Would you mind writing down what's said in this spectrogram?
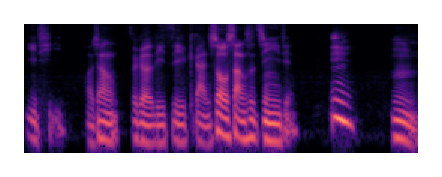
议题，好像这个离自己感受上是近一点。嗯嗯，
